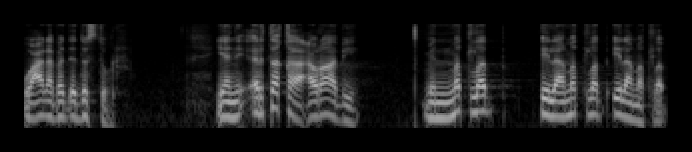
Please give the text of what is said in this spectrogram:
وعلى بدء الدستور. يعني ارتقى عرابي من مطلب إلى مطلب إلى مطلب.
